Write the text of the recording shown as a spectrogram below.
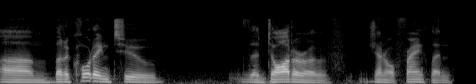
Um, but according to the daughter of General Franklin,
